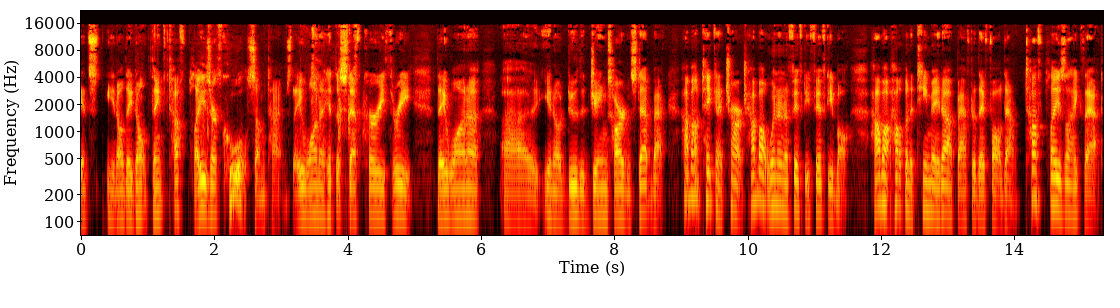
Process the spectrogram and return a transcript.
it's you know they don't think tough plays are cool sometimes. They want to hit the steph curry three. They want to uh, you know do the james harden step back. How about taking a charge? How about winning a 50-50 ball? How about helping a teammate up after they fall down? Tough plays like that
